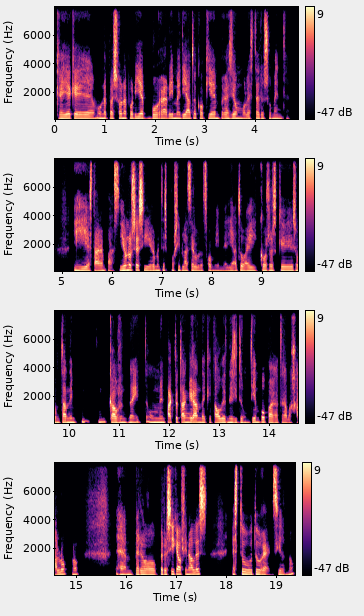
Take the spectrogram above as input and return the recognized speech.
creía que una persona podía borrar inmediato cualquier impresión molesta de su mente y estar en paz. Yo no sé si realmente es posible hacerlo de forma inmediata. Hay cosas que son tan causan un impacto tan grande que tal vez necesite un tiempo para trabajarlo, ¿no? Um, pero, pero sí que al final es es tu, tu reacción, ¿no?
